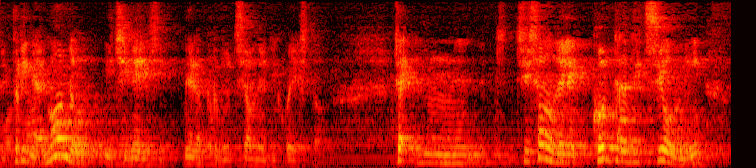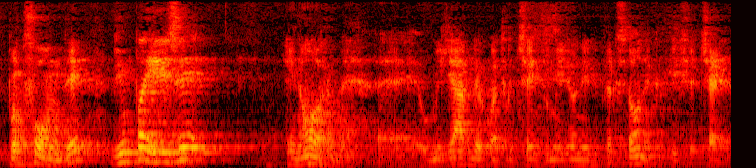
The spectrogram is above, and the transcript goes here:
i primi al mondo i cinesi nella produzione di questo. Cioè, mh, ci sono delle contraddizioni profonde di un paese enorme, eh, un miliardo e 400 milioni di persone, capisce? C'è,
